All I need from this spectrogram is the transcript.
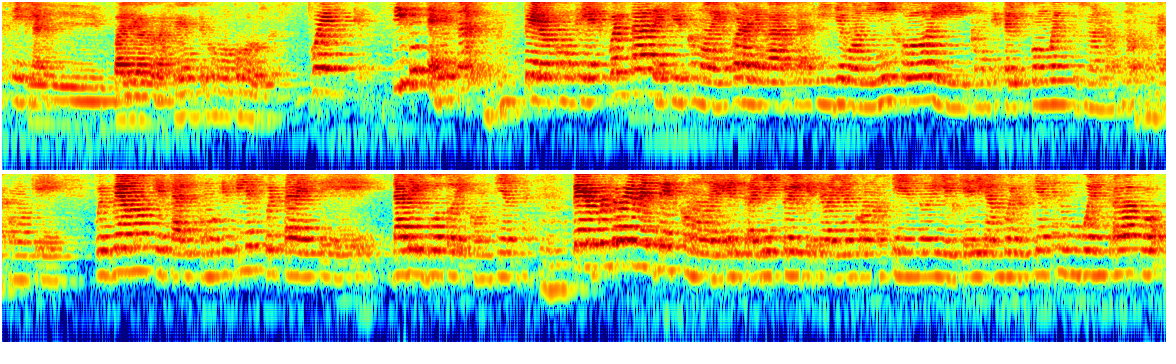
Sí, claro. Y va llegando la gente, ¿cómo, cómo los ves? Pues sí se interesan, uh -huh. pero como que les cuesta decir como de, órale va, o sea, sí llevo a mi hijo y como que te los pongo en tus manos, ¿no? Uh -huh. O sea, como que pues veamos qué tal, como que sí les cuesta ese, dar el voto de confianza. Uh -huh. Pero pues obviamente es como el trayecto, el que te vayan conociendo y el que digan, bueno, sí hacen un buen trabajo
